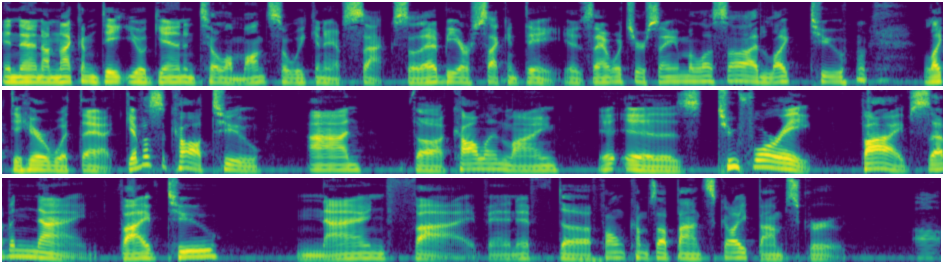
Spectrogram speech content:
and then I'm not going to date you again until a month so we can have sex. So that'd be our second date. Is that what you're saying, Melissa? I'd like to like to hear with that. Give us a call too on the call in line. It is 248 579 5295. And if the phone comes up on Skype, I'm screwed. Uh,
